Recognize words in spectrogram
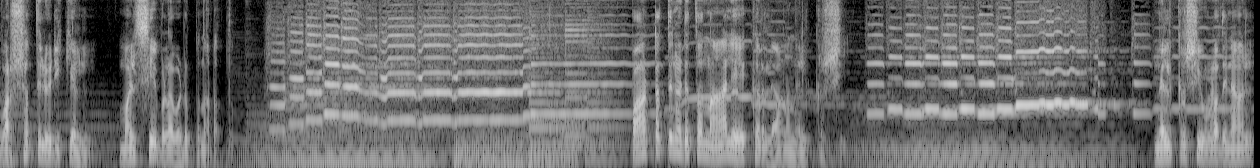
വർഷത്തിലൊരിക്കൽ മത്സ്യവിളവെടുപ്പ് നടത്തും. പാട്ടത്തിനെടുത്ത നാല് ഏക്കറിലാണ് നെൽകൃഷി. നെൽകൃഷി ഉള്ളതിനാൽ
